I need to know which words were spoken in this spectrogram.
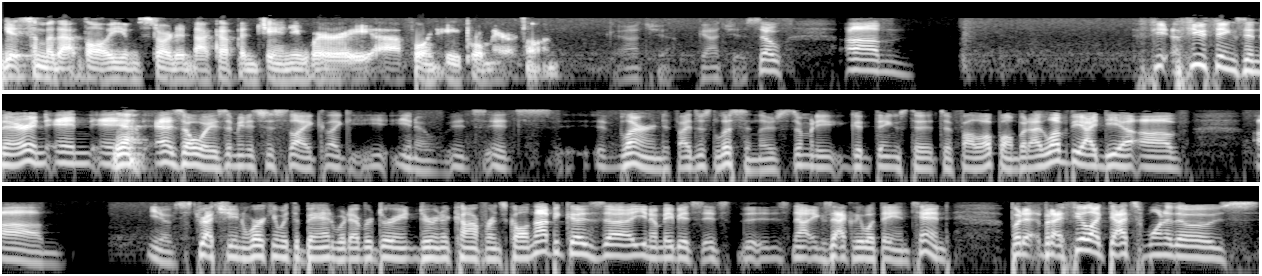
get some of that volume started back up in January uh, for an April marathon. Gotcha, gotcha. So. Um, a few things in there, and and, and yeah. as always, I mean, it's just like like you know, it's it's learned if I just listen. There's so many good things to to follow up on, but I love the idea of, um, you know, stretching, working with the band, whatever during during a conference call. Not because uh, you know maybe it's it's it's not exactly what they intend, but but I feel like that's one of those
